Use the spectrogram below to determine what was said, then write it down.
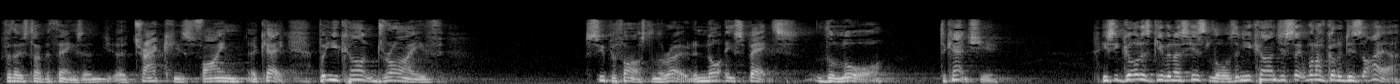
for those type of things and a track is fine, okay. But you can't drive super fast on the road and not expect the law to catch you. You see, God has given us His laws and you can't just say, well, I've got a desire.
